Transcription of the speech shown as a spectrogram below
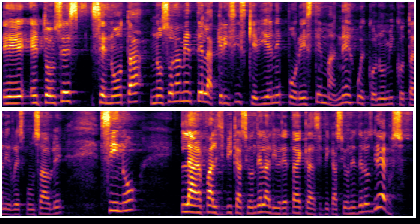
eh, entonces se nota no solamente la crisis que viene por este manejo económico tan irresponsable, sino la falsificación de la libreta de clasificaciones de los griegos.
